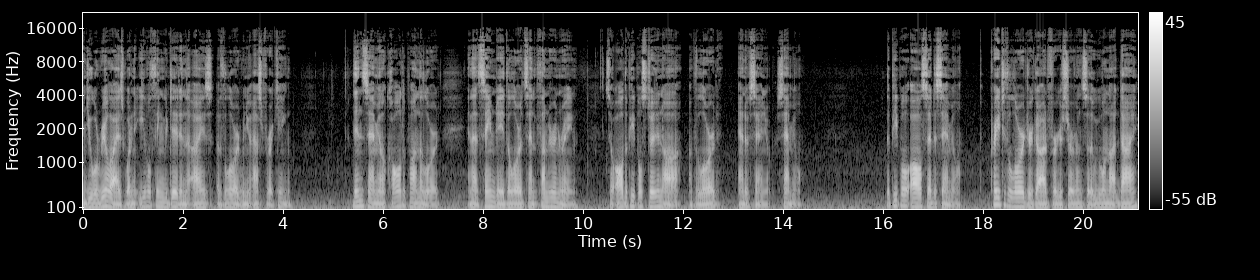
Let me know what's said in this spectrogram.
and you will realize what an evil thing you did in the eyes of the Lord when you asked for a king. Then Samuel called upon the Lord, and that same day the Lord sent thunder and rain. So all the people stood in awe of the Lord and of Samuel. The people all said to Samuel, Pray to the Lord your God for your servants, so that we will not die.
